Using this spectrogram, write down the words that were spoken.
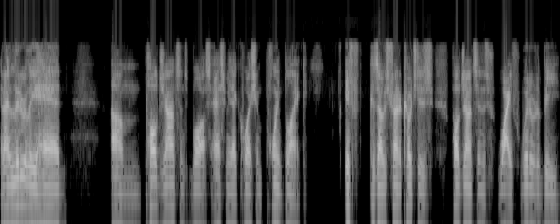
and I literally had um, Paul Johnson's boss ask me that question point blank. If because I was trying to coach his Paul Johnson's wife widow to be.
